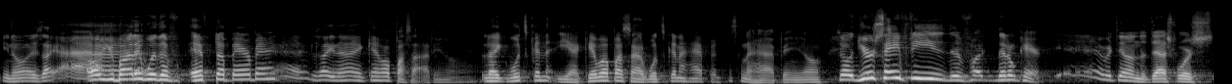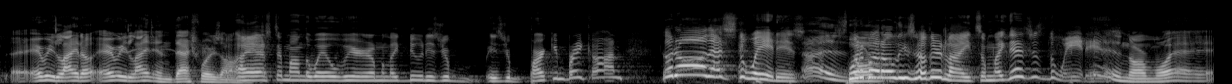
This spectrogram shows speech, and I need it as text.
You know, it's like ah, Oh, you bought it with a effed up airbag? eh, It's like nah, ¿qué va a pasar? You know, Like what's gonna? Yeah, ¿qué va a pasar? What's gonna happen? that's gonna happen. You know, So your safety, the fuck, they don't care. yeah, everything on the dashboard, every light, up, every light in the dashboard is on. I asked him on the way over here. I'm like, dude, is your is your parking brake on? Goes, no, that's the way it is. What about all these other lights? I'm like, that's just the way it is. it's normal. eh,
